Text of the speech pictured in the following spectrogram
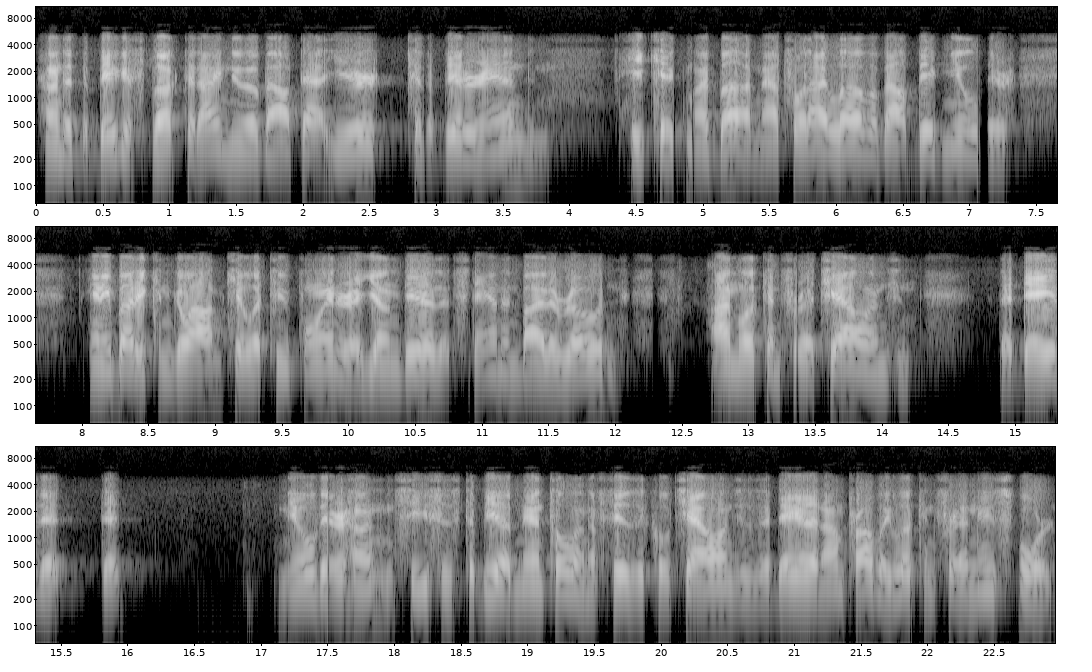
hunted the biggest buck that I knew about that year to the bitter end and he kicked my butt and that's what I love about big mule deer anybody can go out and kill a two point or a young deer that's standing by the road and I'm looking for a challenge and the day that that mule deer hunting ceases to be a mental and a physical challenge is the day that I'm probably looking for a new sport.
